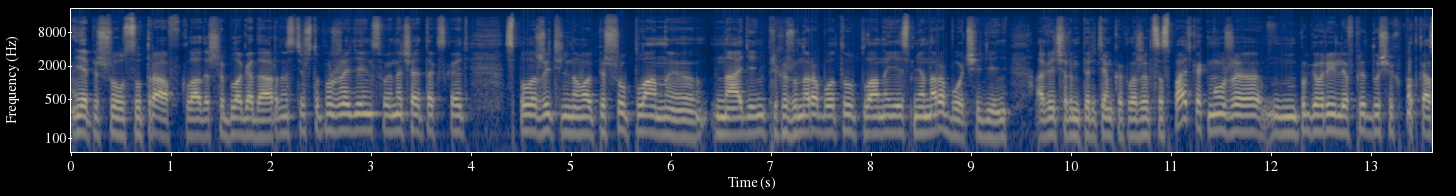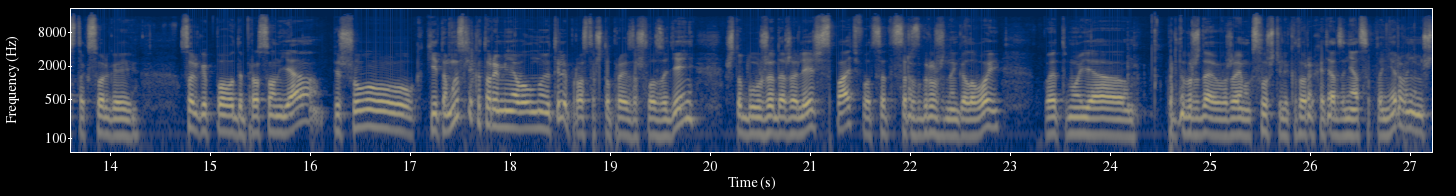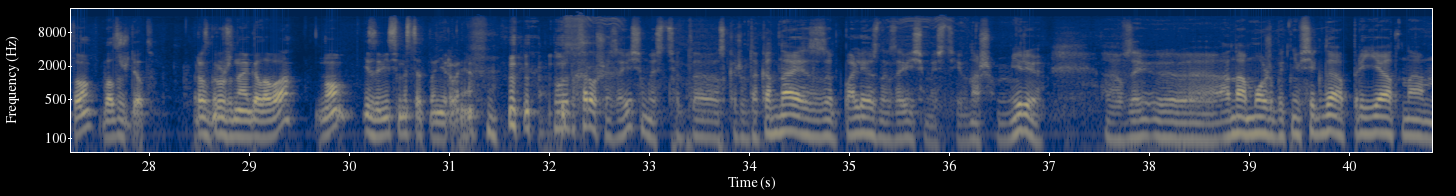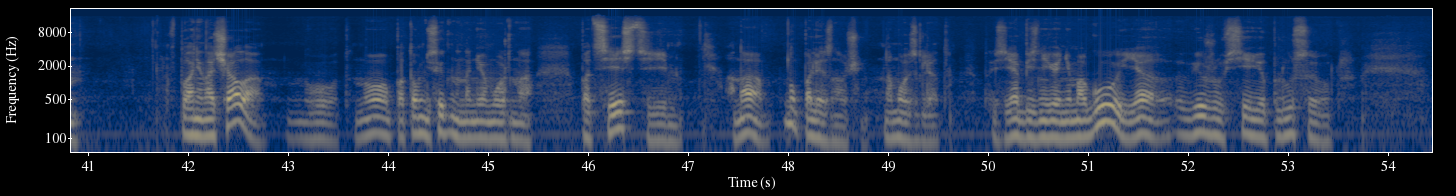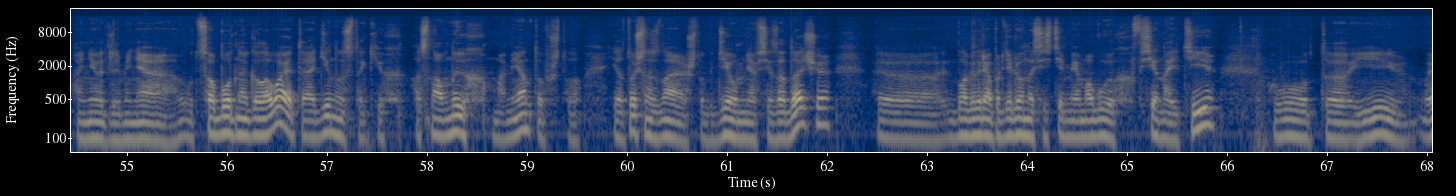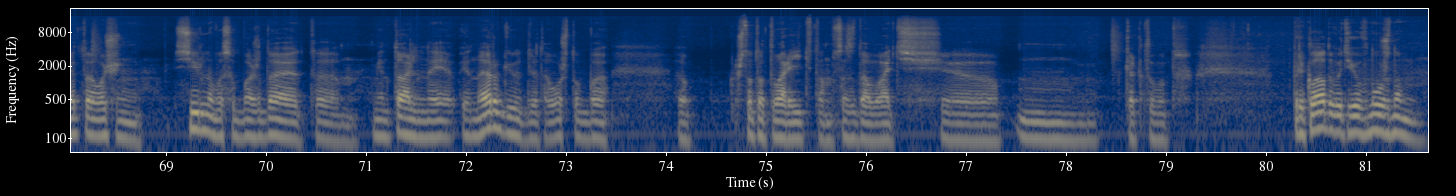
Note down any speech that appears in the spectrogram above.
я пишу с утра вкладыши благодарности, чтобы уже день свой начать, так сказать, с положительного. Пишу планы на день, прихожу на работу, планы есть у меня на рабочий день. А вечером, перед тем, как ложиться спать, как мы уже поговорили в предыдущих подкастах с Ольгой, с Ольгой по поводу про сон, я пишу какие-то мысли, которые меня волнуют, или просто что произошло за день, чтобы уже даже лечь спать вот с этой с разгруженной головой. Поэтому я предупреждаю уважаемых слушателей, которые хотят заняться планированием, что вас ждет. Разгруженная голова, но и зависимость от планирования. Ну, это хорошая зависимость. Это, скажем так, одна из полезных зависимостей в нашем мире. Э, э, она может быть не всегда приятна в плане начала, вот, но потом действительно на нее можно подсесть, и она ну, полезна очень, на мой взгляд. То есть я без нее не могу, я вижу все ее плюсы. Вот, они для меня... Вот свободная голова – это один из таких основных моментов, что я точно знаю, что где у меня все задачи, э, благодаря определенной системе я могу их все найти. Вот, э, и это очень сильно высвобождает э, ментальную энергию для того, чтобы что-то творить, там, создавать, как-то вот прикладывать ее в нужном,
